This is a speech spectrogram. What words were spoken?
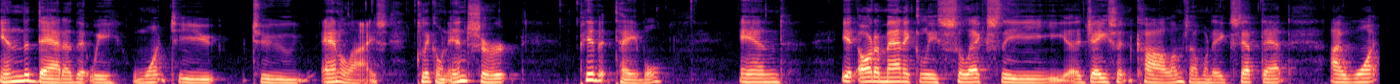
in the data that we want to, to analyze. Click on Insert, Pivot Table, and it automatically selects the adjacent columns. I'm going to accept that. I want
